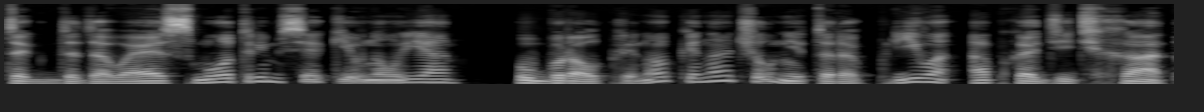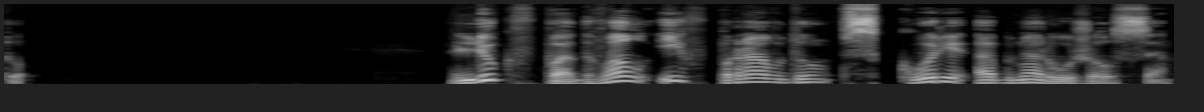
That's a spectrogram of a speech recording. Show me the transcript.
«Тогда давай осмотримся», – кивнул я. Убрал клинок и начал неторопливо обходить хату. Люк в подвал и вправду вскоре обнаружился.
